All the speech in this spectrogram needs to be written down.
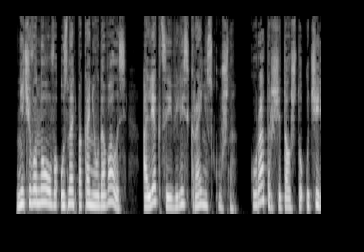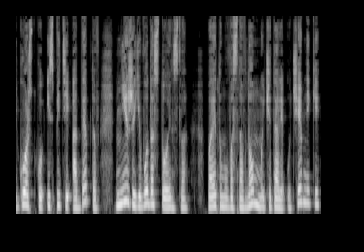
Ничего нового узнать пока не удавалось, а лекции велись крайне скучно. Куратор считал, что учить горстку из пяти адептов ниже его достоинства, поэтому в основном мы читали учебники,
